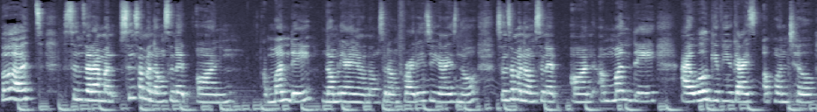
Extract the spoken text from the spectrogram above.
But since that I'm since I'm announcing it on a Monday. Normally I announce it on Fridays, you guys know. Since I'm announcing it on a Monday, I will give you guys up until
